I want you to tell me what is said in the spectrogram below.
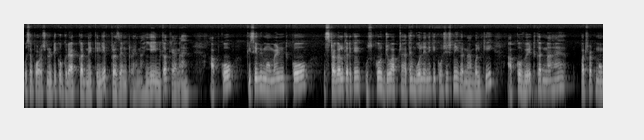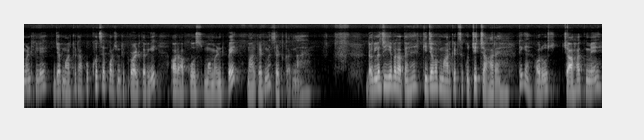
उस अपॉर्चुनिटी को ग्रैप करने के लिए प्रेजेंट रहना, ये इनका कहना है। आपको किसी भी मोमेंट को स्ट्रगल करके उसको जो आप चाहते हैं वो लेने की कोशिश नहीं करना है, बल्कि आपको वेट करना है परफेक्ट मोमेंट के लिए जब मार्केट आपको खुद से अपॉर्चुनिटी प्रोवाइड करेगी और आपको उस मोमेंट पे मार्केट में सेट करना है। डगलस जी ये बताते हैं कि जब आप मार्केट से कुछ चीज़ चाह रहे हैं, ठीक है, और उस चाहत में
